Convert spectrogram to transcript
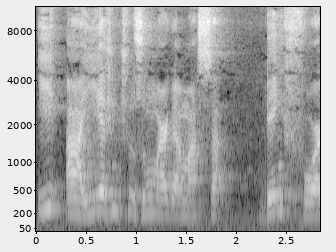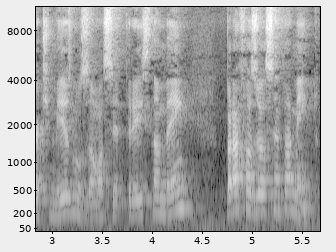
e aí a gente usou uma argamassa bem forte mesmo, usamos a C3 também, para fazer o assentamento.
